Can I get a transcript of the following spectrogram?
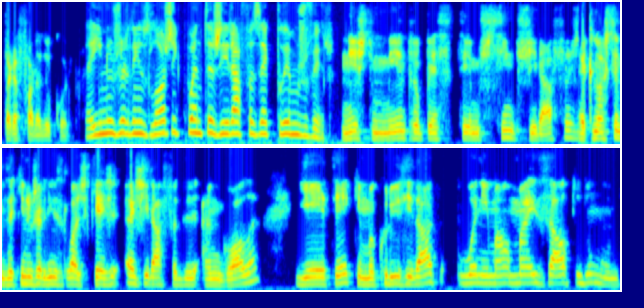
para fora do corpo. Aí no Jardim Zoológico, quantas girafas é que podemos ver? Neste momento, eu penso que temos cinco girafas. A que nós temos aqui no Jardim Zoológico é a girafa de Angola e é até, aqui uma curiosidade, o animal mais alto do mundo.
